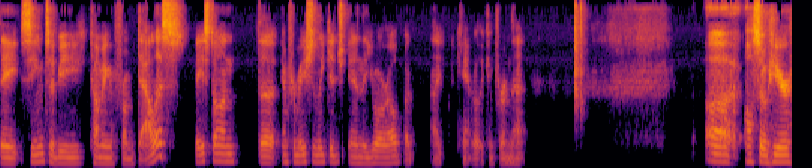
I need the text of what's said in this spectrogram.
they seem to be coming from Dallas based on the information leakage in the URL, but I can't really confirm that. Uh, also here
